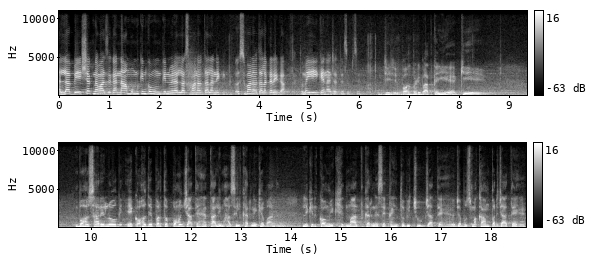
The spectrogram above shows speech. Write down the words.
अल्लाह बेशक नवाजेगा, नामुमकिन को मुमकिन में अल्लाह सुबहाना तला ने सुबहाना तला करेगा। तो मैं यही कहना चाहती हूँ सबसे। जी जी, बहुत बड़ी बात कही है कि बहुत सारे लोग एक अहदे पर तो पहुँच जाते हैं तालीम हासिल करने के बाद, लेकिन कौमी खिदमत करने से कहीं तो भी चूक जाते हैं। जब उस मकाम पर जाते हैं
